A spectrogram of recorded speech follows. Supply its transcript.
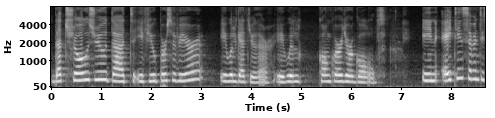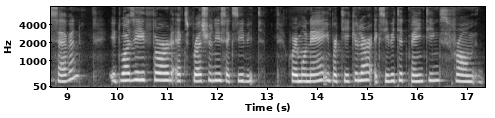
That shows you that if you persevere, it will get you there. It will conquer your goals. In 1877, it was the third Expressionist exhibit where Monet in particular exhibited paintings from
